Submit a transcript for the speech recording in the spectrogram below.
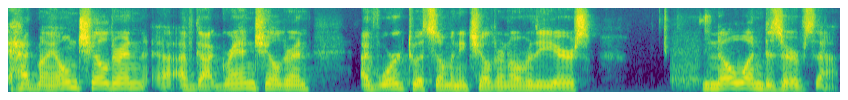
had my own children. I've got grandchildren. I've worked with so many children over the years. No one deserves that.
